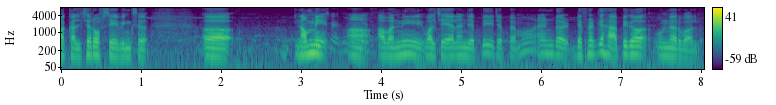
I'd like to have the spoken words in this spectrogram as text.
ఆ కల్చర్ ఆఫ్ సేవింగ్స్ నమ్మి అవన్నీ వాళ్ళు చేయాలని చెప్పి చెప్పాము. అండ్ డెఫినెట్గా హ్యాపీగా ఉన్నారు వాళ్ళు.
